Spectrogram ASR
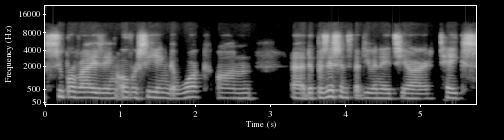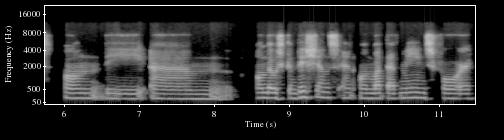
supervising, overseeing the work on uh, the positions that UNHCR takes on the um, on those conditions and on what that means for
